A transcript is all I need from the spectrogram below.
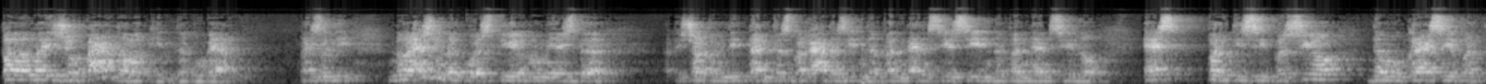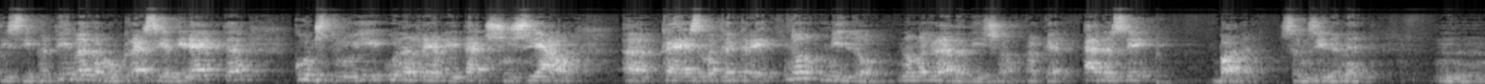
per la major part de l'equip de govern. És a dir, no és una qüestió només de, això que hem dit tantes vegades, independència sí, independència no, és participació, democràcia participativa, democràcia directa, construir una realitat social eh, que és la que crea... No millor, no m'agrada dir això, perquè ha de ser bona, senzillament. Mm,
